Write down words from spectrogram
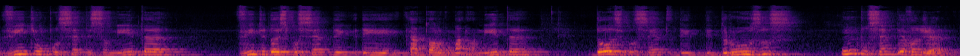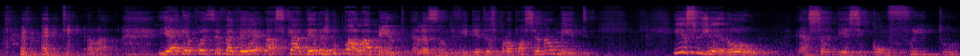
21% de sunita, 22% de, de católico maronita, 12% de, de drusos, 1% de evangélico. e aí depois você vai ver as cadeiras do parlamento, elas são divididas proporcionalmente. Isso gerou essa, esse conflito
